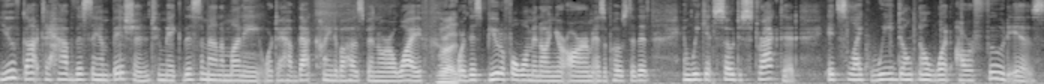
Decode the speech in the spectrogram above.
you've got to have this ambition to make this amount of money or to have that kind of a husband or a wife Right. or this beautiful woman on your arm as opposed to this. And we get so distracted. It's like we don't know what our food is.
